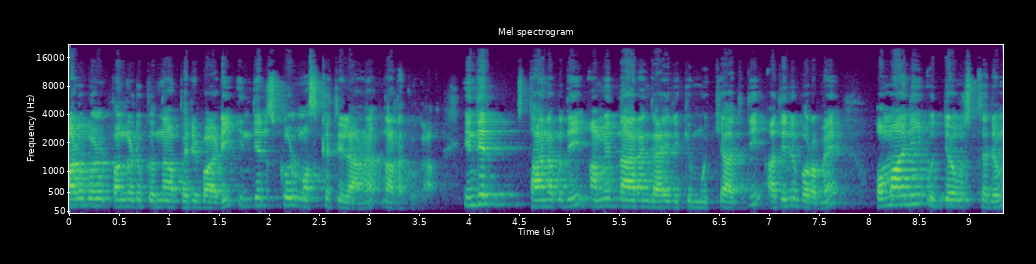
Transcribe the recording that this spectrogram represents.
ആളുകൾ പങ്കെടുക്കുന്ന പരിപാടി ഇന്ത്യൻ സ്കൂൾ മസ്കറ്റിലാണ് നടക്കുക. ഇന്ത്യൻ സ്ഥാനപതി അമിത് നാരംഗായിരിക്കും മുഖ്യാതിഥി. അതിനു പുറമെ ഒമാനി ഉദ്യോഗസ്ഥരും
